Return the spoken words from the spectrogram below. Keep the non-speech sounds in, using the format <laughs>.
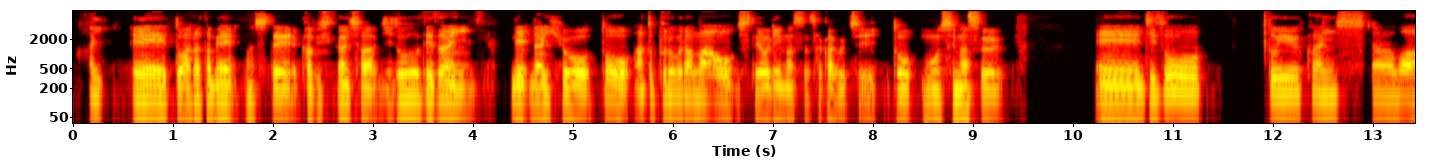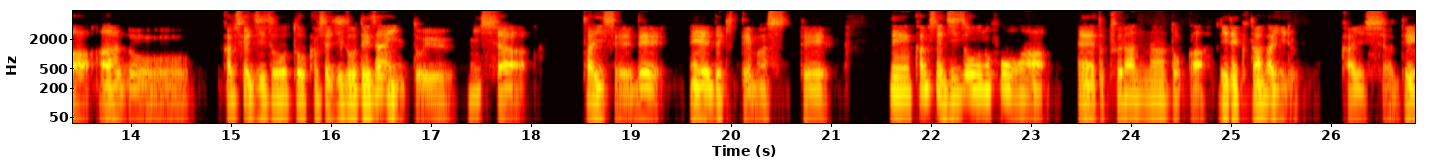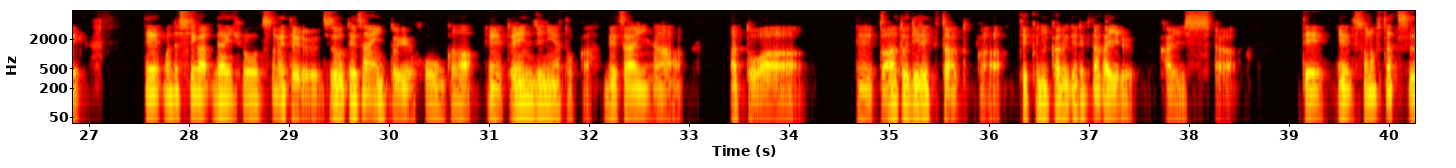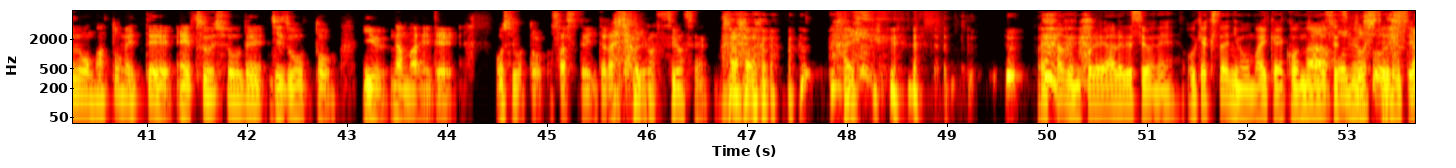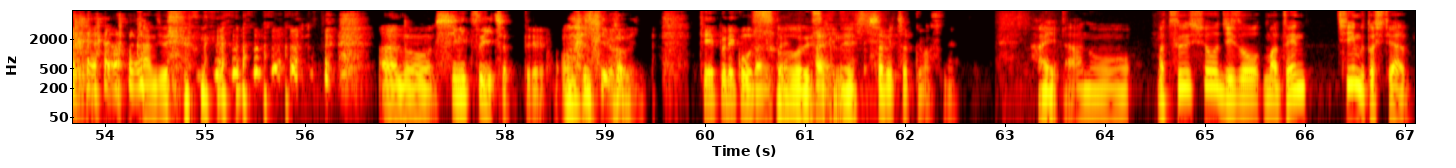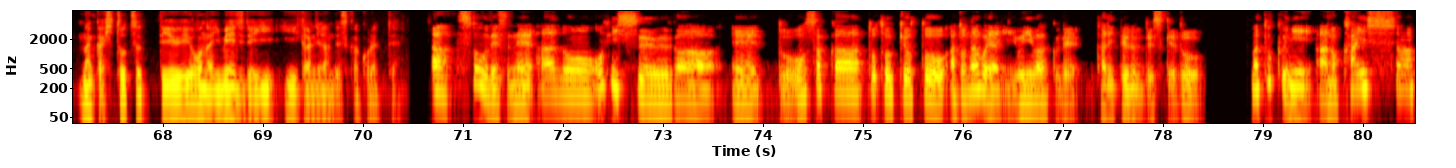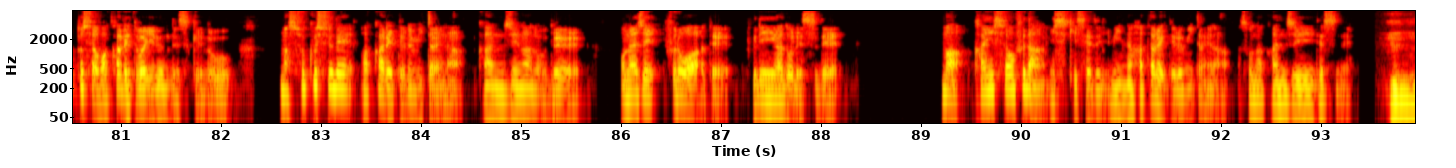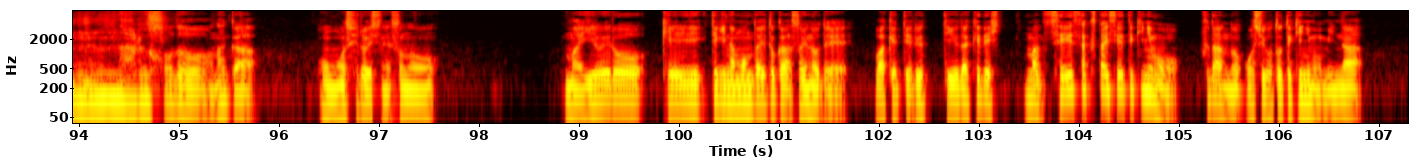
はい。えっ、と、改めまして、株式会社自動デザインで代表と、あとプログラマーをしております、坂口と申します。えー、自動という会社は、あの、株式会社自動と株式会社自動デザインという2社体制で、えーできてまして、で、株式会社自動の方は、えっ、と、プランナーとかディレクターがいる会社で、で、私が代表を務めている自動デザインという方が、えっ、と、エンジニアとかデザイナー、あとは、えっ、と、アートディレクターとか、テクニカルディレクターがいる会社で、えーその二つをまとめて、えー通称で地蔵という名前でお仕事させていただいております。すいません。はい。<laughs> まあ多分これあれですよね。お客さんにも毎回こんな説明をしてるっていう感じですよね。<laughs> あの、染みついちゃって、同じように、テープレコーダーみたいにそうですよねはい喋っちゃってますね。はい。あの、まあ、通称地蔵、まあ、全、チームとしてはなんか一つっていうようなイメージでいい、いい感じなんですかこれって？あ、そうですね。あの、オフィスが、えーっと、大阪と東京と、あと名古屋に WeWork で借りてるんですけど、まあ、特に、あの、会社としては分かれてはいるんですけど、まあ、職種で分かれてるみたいな感じなので、同じフロアで、フリーアドレスで、まあ、会社を普段意識せずにみんな働いてるみたいな、そんな感じですね。うん、なるほど。なんか、面白いですね。その、まあ、いろいろ経理的な問題とかそういうので分けてるっていうだけで、まあ、制作体制的にも、普段のお仕事的にもみんな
